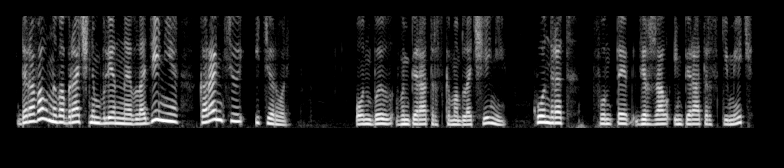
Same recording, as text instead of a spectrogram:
даровал новобрачным вленное владение Карантию и Тироль. Он был в императорском облачении, Конрад фон Тег держал императорский меч,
